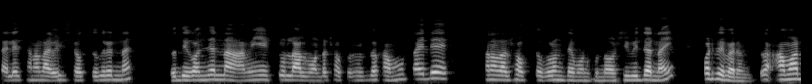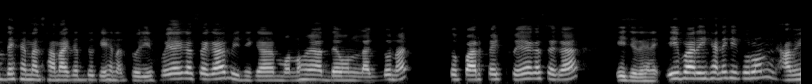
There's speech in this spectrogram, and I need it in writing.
তাহলে ছানাটা বেশি শক্ত করেন না। যদি গঞ্জের না, আমি একটু লাল মন্ডা শক্ত শক্ত খামু, তাইলে ছানাটা শক্ত করেন, তেমন কোনো অসুবিধা নাই। করতে পারেন। তো আমার দেখেন না, ছানা কিন্তু এখানে তৈরি হয়ে গেছে গা, ভিনিগার মনে হয় আর দেওয়ান লাগতো না। তো পারফেক্ট হয়ে গেছে গা। এই যে দেখেন, এবার এখানে কি করুন আমি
